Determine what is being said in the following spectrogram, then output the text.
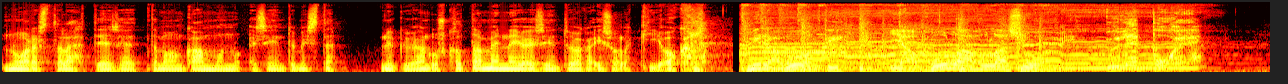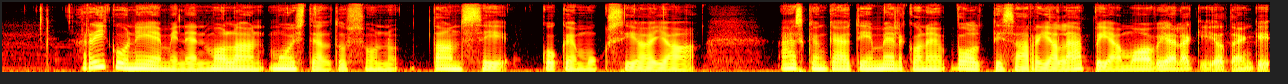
nuoresta lähtien se, että mä oon kammonnut esiintymistä. Nykyään uskaltaa mennä jo esiintyä aika isollekin joukolle. Mira Luoti ja Hula Hula Suomi. Yle Puhe. Riku Nieminen, me ollaan muisteltu sun tanssikokemuksia ja äsken käytiin melkoinen volttisarja läpi ja mua vieläkin jotenkin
